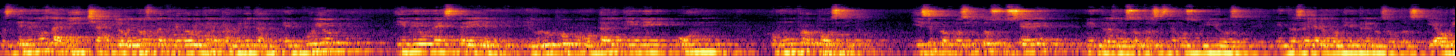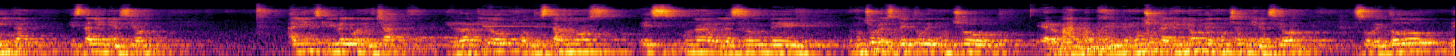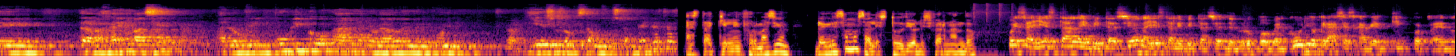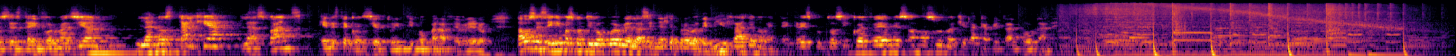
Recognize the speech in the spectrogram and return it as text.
pues tenemos la dicha, y lo venimos platicando ahorita en la camioneta, Mercurio tiene una estrella, el grupo como tal tiene un, como un propósito, y ese propósito sucede mientras nosotros estemos unidos, mientras haya armonía entre nosotros. Y ahorita, esta alineación, alguien escribe algo en el chat rápido contestamos, es una relación de, de mucho respeto, de mucho hermanos. De, mucho cariño, de mucha admiración y sobre todo de trabajar en base a lo que el público ha añorado de Mercurio. Y eso es lo que estamos buscando. Hasta aquí la información. Regresamos al estudio, Luis Fernando. Pues ahí está la invitación, ahí está la invitación del grupo Mercurio. Gracias, Javier King, por traernos esta información. La nostalgia, las fans en este concierto íntimo para febrero. Pausa y seguimos contigo, Puebla, la señal de prueba de mi radio 93.5 FM. Somos uno aquí en la capital poblana.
